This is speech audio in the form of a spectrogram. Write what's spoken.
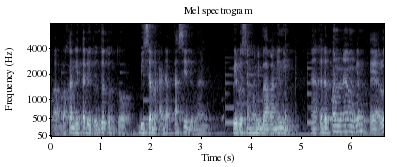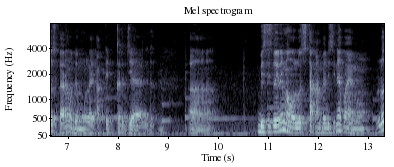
Eh, bahkan kita dituntut untuk bisa beradaptasi dengan virus yang menyebalkan ini. Nah ke depannya mungkin kayak lu sekarang udah mulai aktif kerja gitu. Eh, bisnis lu ini mau lu stuck sampai di sini apa emang lu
